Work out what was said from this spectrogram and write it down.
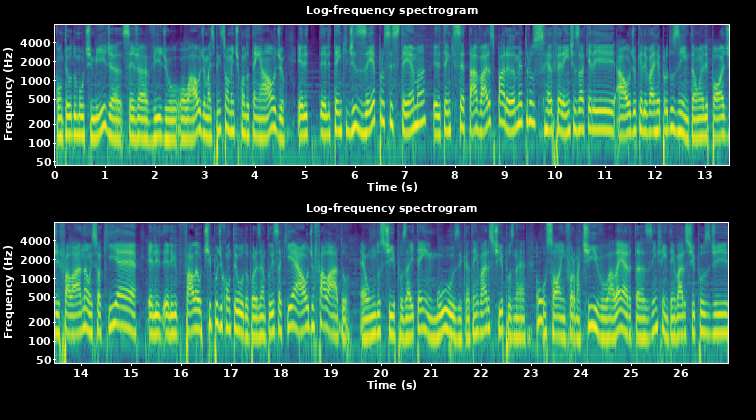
conteúdo multimídia, seja vídeo ou áudio, mas principalmente quando tem áudio, ele, ele tem que dizer pro sistema, ele tem que setar vários parâmetros referentes àquele áudio que ele vai reproduzir. Então ele pode falar, não, isso aqui é. Ele, ele fala o tipo de conteúdo, por exemplo, isso aqui é áudio falado. É um dos tipos. Aí tem música, tem vários tipos, né? Ou só informativo, alertas, enfim, tem vários tipos de,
